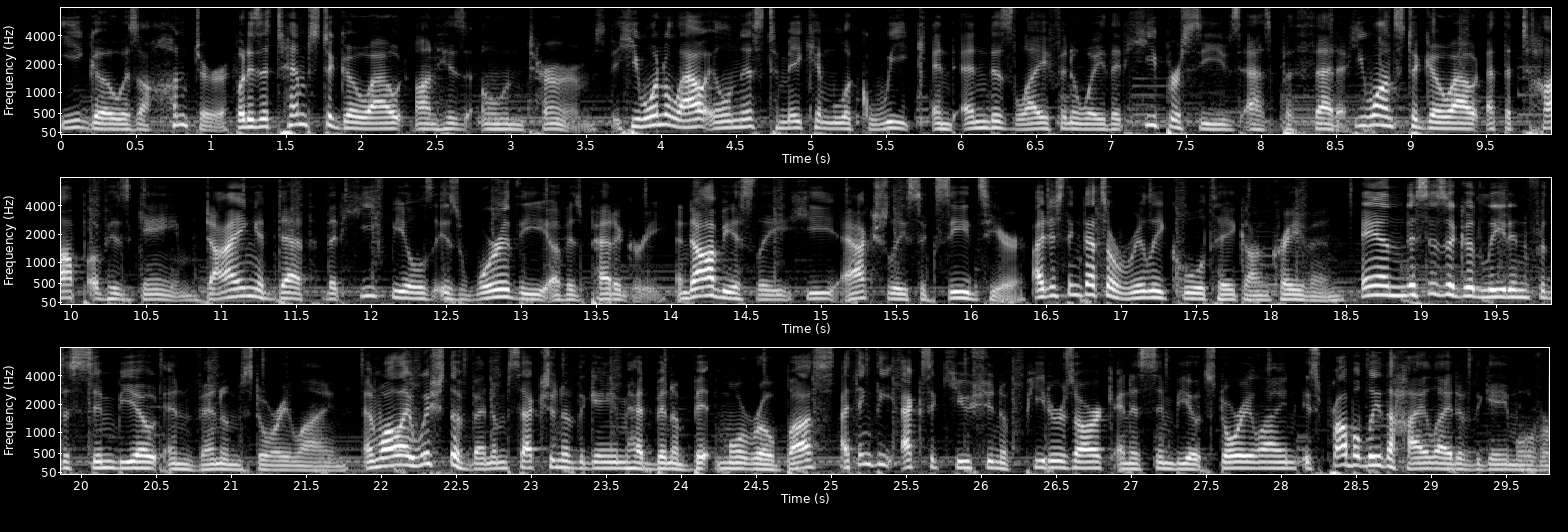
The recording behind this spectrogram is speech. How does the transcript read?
ego as a hunter, but his attempts to go out on his own terms. He won't allow illness to make him look weak and end his life in a way that he perceives as pathetic. He wants to go out at the top of his game, dying a death that he feels is worthy of his pedigree. And obviously, he actually succeeds here. I just think that's a really cool take on Kraven. And this is a good lead in for the symbiote and Venom storyline. And while I wish the Venom section of the game had been a bit more robust, I think the execution of Peter's arc and his symbiote storyline is probably the highlight of the game overall.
